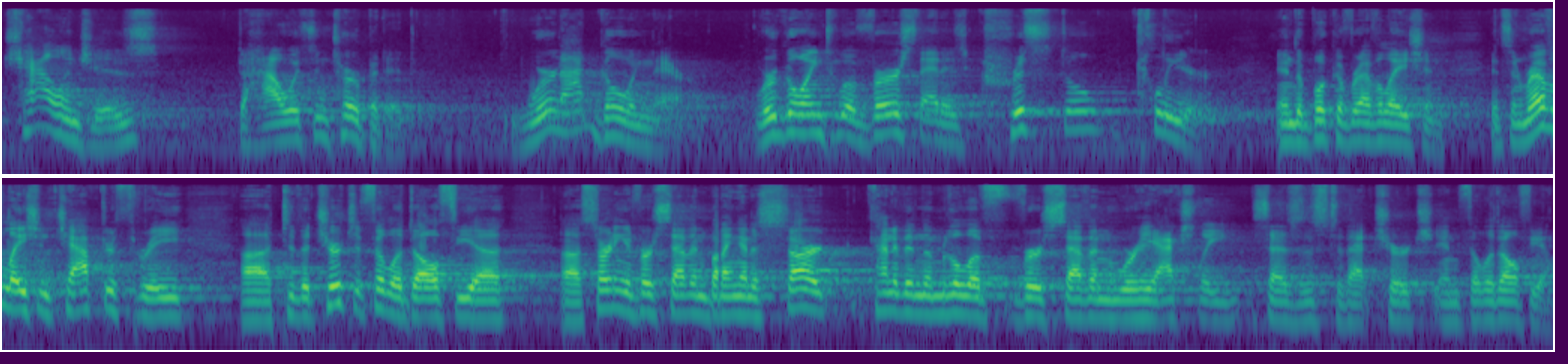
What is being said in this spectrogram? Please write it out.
challenges to how it's interpreted. We're not going there. We're going to a verse that is crystal clear. in the book of Revelation. It's in Revelation chapter 3 uh, to the church at Philadelphia, uh, starting in verse 7, but I'm going to start kind of in the middle of verse 7 where he actually says this to that church in Philadelphia.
